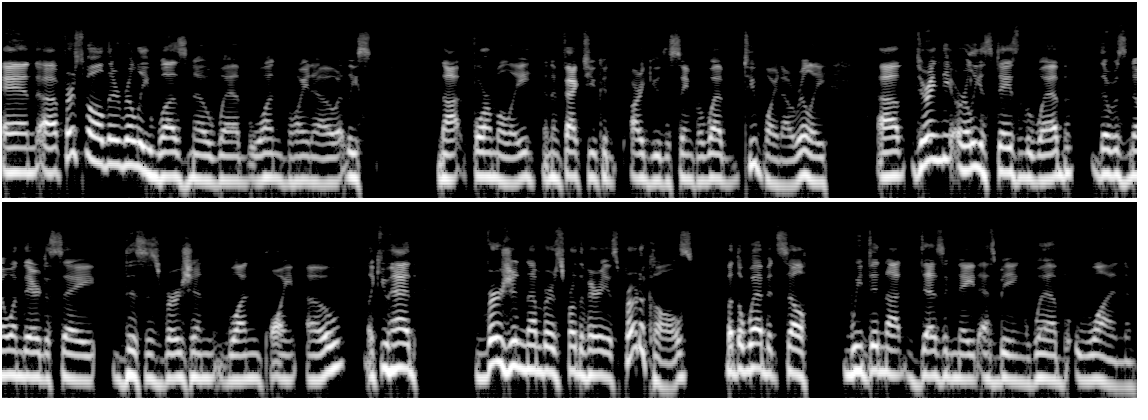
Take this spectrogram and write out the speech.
And uh, first of all, there really was no Web 1.0, at least not formally. And in fact, you could argue the same for Web 2.0, really. Uh, during the earliest days of the web, there was no one there to say, this is version 1.0. Like you had version numbers for the various protocols, but the web itself we did not designate as being Web 1.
